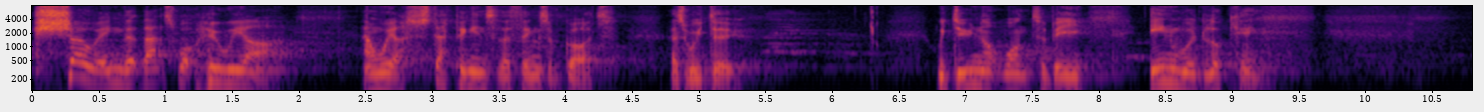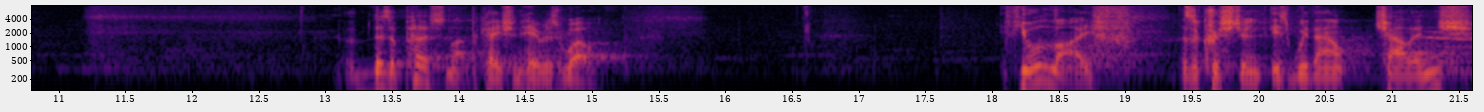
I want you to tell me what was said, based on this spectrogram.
showing that that's what, who we are. And we are stepping into the things of God as we do. We do not want to be inward looking. There's a personal application here as well. If your life as a Christian is without challenge,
